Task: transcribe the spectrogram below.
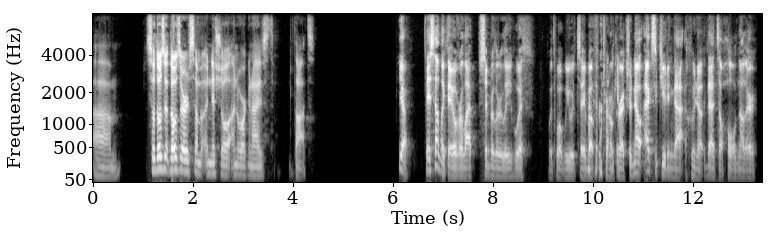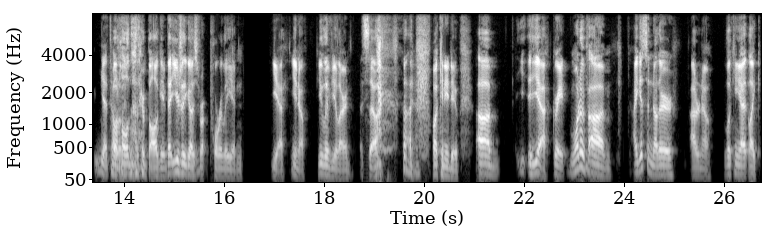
Um, so those are those are some initial unorganized thoughts. Yeah, they sound like they overlap similarly with with what we would say about fraternal okay. correction. Now, executing that, who knows? That's a whole nother, yeah, totally. a whole nother ball game that usually goes poorly. And yeah, you know, you live, you learn. So, yeah. what can you do? Um, yeah, great. One of, um, I guess another, I don't know, looking at like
